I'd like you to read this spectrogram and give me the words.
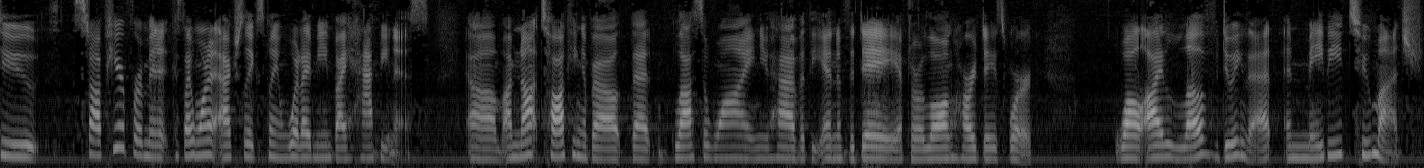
to stop here for a minute because I want to actually explain what I mean by happiness. Um, I'm not talking about that glass of wine you have at the end of the day after a long, hard day's work. While I love doing that, and maybe too much,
